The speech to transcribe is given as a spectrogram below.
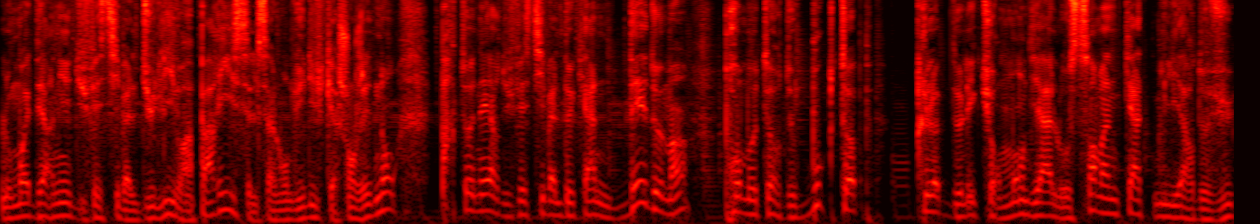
le mois dernier du Festival du Livre à Paris, c'est le salon du livre qui a changé de nom, partenaire du Festival de Cannes dès demain, promoteur de Booktop, club de lecture mondial aux 124 milliards de vues,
